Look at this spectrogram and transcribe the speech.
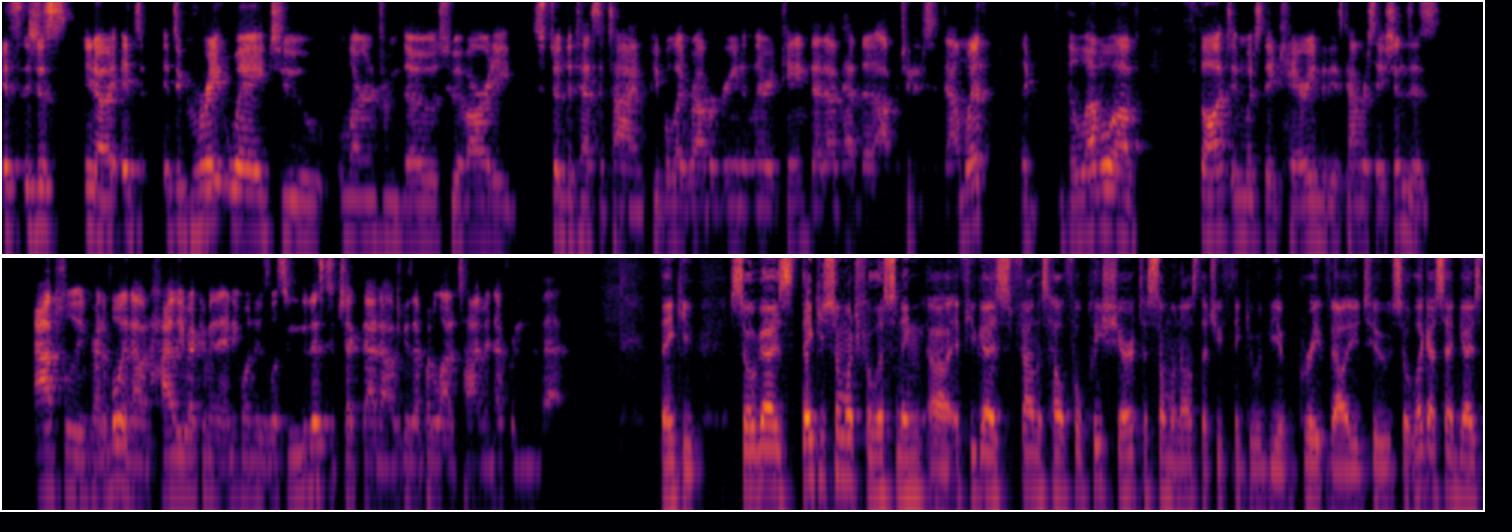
it's it's just you know it's it's a great way to learn from those who have already stood the test of time. People like Robert Greene and Larry King that I've had the opportunity to sit down with. Like the level of thought in which they carry into these conversations is absolutely incredible. And I would highly recommend anyone who's listening to this to check that out because I put a lot of time and effort into that. Thank you. So, guys, thank you so much for listening. Uh, if you guys found this helpful, please share it to someone else that you think it would be of great value to. So, like I said, guys,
